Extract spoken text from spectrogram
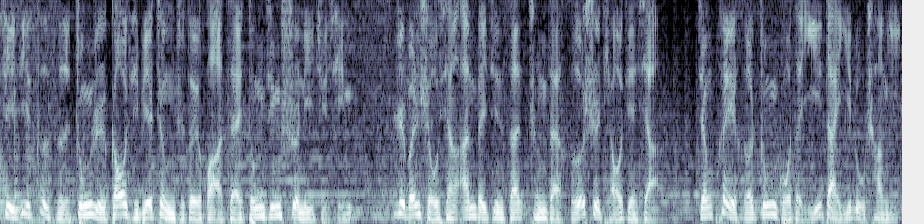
继第四次中日高级别政治对话在东京顺利举行，日本首相安倍晋三称在合适条件下将配合中国的一带一路倡议，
